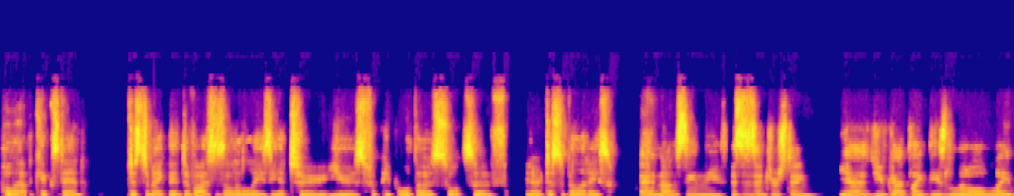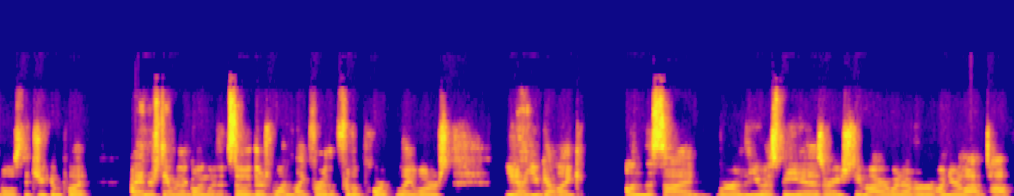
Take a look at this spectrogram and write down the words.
pull out the kickstand just to make the devices a little easier to use for people with those sorts of, you know, disabilities. I had not seen these. This is interesting. Yeah, you've got like these little labels that you can put. I understand where they're going with it. So there's one like for the, for the port labelers. You know, you've got like on the side where the USB is or HDMI or whatever on your laptop.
